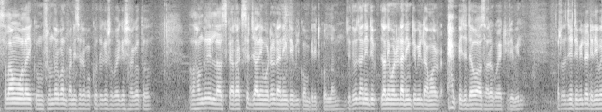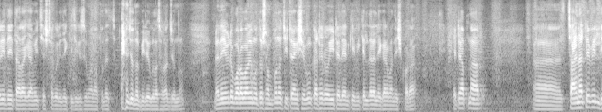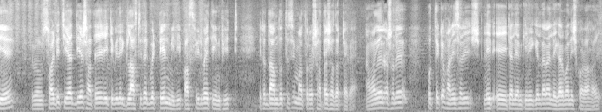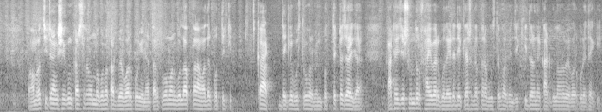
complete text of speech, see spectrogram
আসসালামু আলাইকুম, সুন্দরবন ফার্নিচারের পক্ষ থেকে সবাইকে স্বাগত। আলহামদুলিল্লাহ, আজকে আরাক্সের জালি মডেল ডাইনিং টেবিল কমপ্লিট করলাম। যদিও জানি জালি মডেল ডাইনিং টেবিলটা আমার পেজে দেওয়া আছে আরও কয়েকটি টেবিল আসলে যে টেবিলটা ডেলিভারি দেয় তার আগে আমি চেষ্টা করি যে কিছু কিছু মাল আপনাদের জন্য ভিডিওগুলো ছাড়ার জন্য। ডাইনিং টেবিলটা বরাবরের মতো সম্পূর্ণ চিটাং সেগুন কাঠের ও ইটালিয়ান কেমিক্যাল দ্বারা লেগার মানিশ করা। এটা আপনার চায়না টেবিল দিয়ে এবং ছয়টি চেয়ার দিয়ে সাথে এই টেবিলের গ্লাসটি থাকবে টেন মিলি পাঁচ ফিট বাই তিন ফিট এটার দাম ধরতেছে মাত্র সাতাশ হাজার টাকা। আমাদের আসলে প্রত্যেকটা ফার্নিচারই ইটালিয়ান কেমিক্যাল দ্বারা লেগার বানিশ করা হয়। তো আমরা চিটাং, সেগুন, কাঠ ছাড়া অন্য কোনো কাঠ ব্যবহার করি না। তার প্রমাণগুলো আপনার আমাদের প্রত্যেকটি কাঠ দেখলে বুঝতে পারবেন। প্রত্যেকটা জায়গা কাঠের যে সুন্দর ফাইবারগুলো এটা দেখলে আসলে আপনারা বুঝতে পারবেন যে কী ধরনের কাঠগুলো আমরা ব্যবহার করে থাকি।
